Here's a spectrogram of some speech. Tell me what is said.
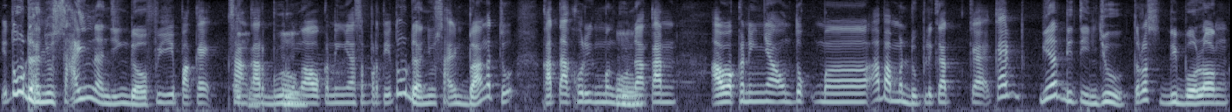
itu udah nyusahin anjing Dovi pakai sangkar burung awakeningnya seperti itu udah nyusahin banget cuk Katakuri menggunakan awakeningnya untuk me- apa menduplikat kayak kayak dia ditinju terus dibolong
